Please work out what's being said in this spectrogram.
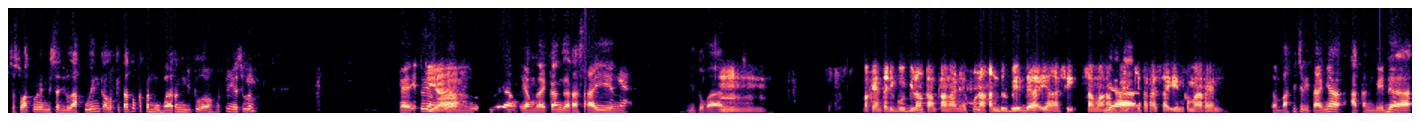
sesuatu yang bisa dilakuin kalau kita tuh ketemu bareng gitu loh ngerti nggak sih lu kayak itu yang Iya. yang yang yang mereka nggak rasain Iya. gitu kan Hmm. Maka yang tadi gue bilang tantangannya pun akan berbeda ya nggak sih sama Iya. apa yang kita rasain kemarin. dan pasti ceritanya akan beda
